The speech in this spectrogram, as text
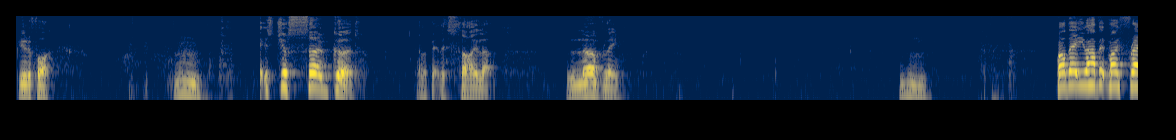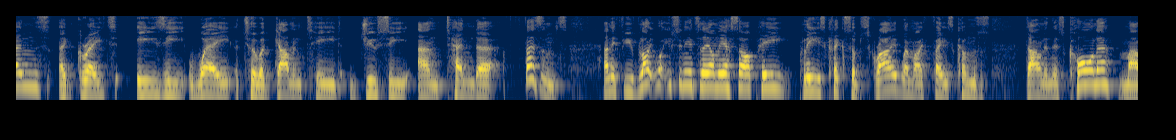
Beautiful. Mmm. It's just so good. Have a bit of this thigh, look. Lovely. Mmm. Well, there you have it, my friends. A great, easy way to a guaranteed juicy and tender pheasant. And if you've liked what you've seen here today on the SRP, please click subscribe when my face comes down in this corner. My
